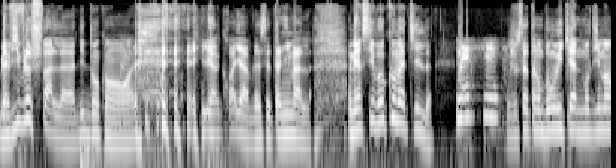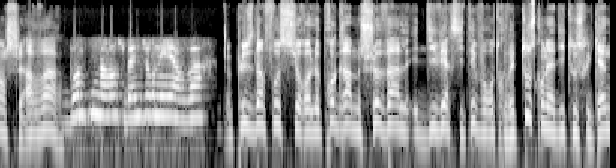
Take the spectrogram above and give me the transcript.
Bien, vive le cheval, dites donc. En... Il est incroyable cet animal. Merci beaucoup Mathilde. Merci. Je vous souhaite un bon week-end, bon dimanche. Au revoir. Bon dimanche, bonne journée, au revoir. Plus d'infos sur le programme Cheval et Diversité. Vous retrouvez tout ce qu'on a dit tout ce week-end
